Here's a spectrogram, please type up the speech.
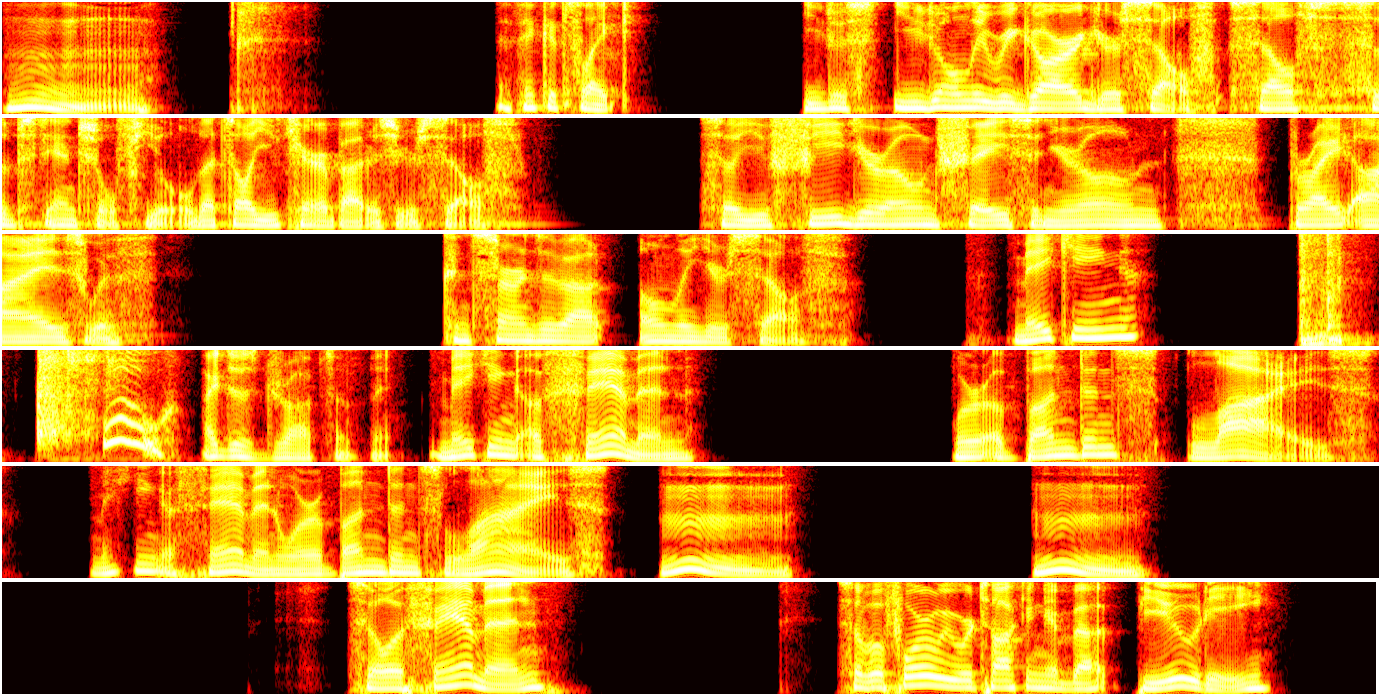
Hmm. I think it's like you just you only regard yourself, self substantial fuel. That's all you care about is yourself. So you feed your own face and your own bright eyes with concerns about only yourself. Making Whoa, I just dropped something. Making a famine where abundance lies. Making a famine where abundance lies. Hmm. Hmm. So a famine. So before we were talking about beauty,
